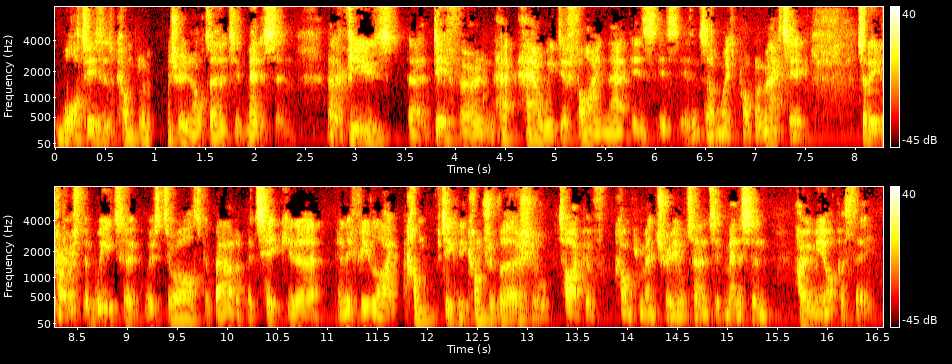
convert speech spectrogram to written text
what is a complementary and alternative medicine? Uh, views uh, differ, and ha- how we define that is, is, is, in some ways problematic. So the approach that we took was to ask about a particular, and if you like, com- particularly controversial type of complementary alternative medicine, homeopathy.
